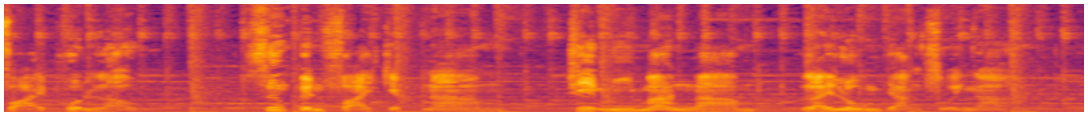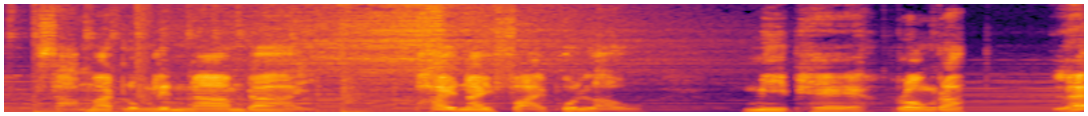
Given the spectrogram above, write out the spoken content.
ฝายพลเหล่า ซึ่งเป็นฝายเก็บน้ำ ที่มีม่านน้ำไหลลงอย่างสวยงาม สามารถลงเล่นน้ำได้ ภายในฝ่ายพลเหล่ามีแพรองรับ และ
